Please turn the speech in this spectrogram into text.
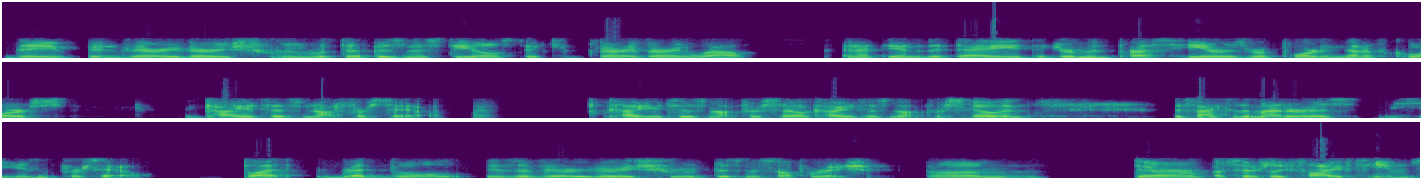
they've been very, very shrewd with their business deals. They've done very, very well. And at the end of the day, the German press here is reporting that, of course, Keita is not for sale. Keita is not for sale. Keita is not for sale. And the fact of the matter is, he isn't for sale. But Red Bull is a very, very shrewd business operation. Um, there are essentially five teams,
